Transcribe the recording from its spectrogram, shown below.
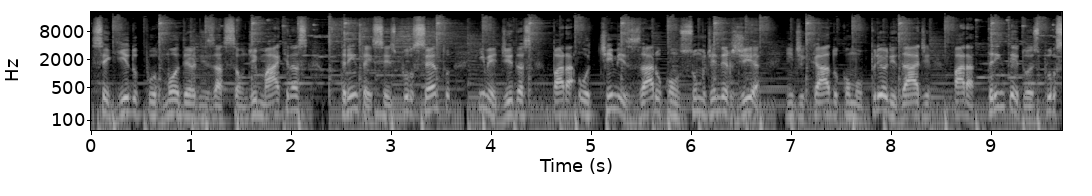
seguido por modernização de máquinas, 36%, e medidas para otimizar o consumo de energia, indicado como prioridade para 32%.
